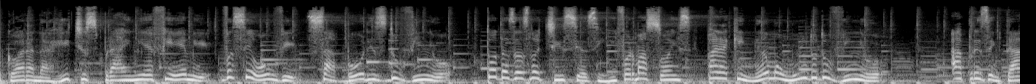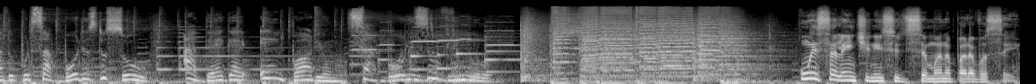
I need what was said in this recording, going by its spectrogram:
Agora na Ritz Prime FM, você ouve Sabores do Vinho. Todas as notícias e informações para quem ama o mundo do vinho. Apresentado por Sabores do Sul, Adega Emporium. Sabores do Vinho. Um excelente início de semana para você.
